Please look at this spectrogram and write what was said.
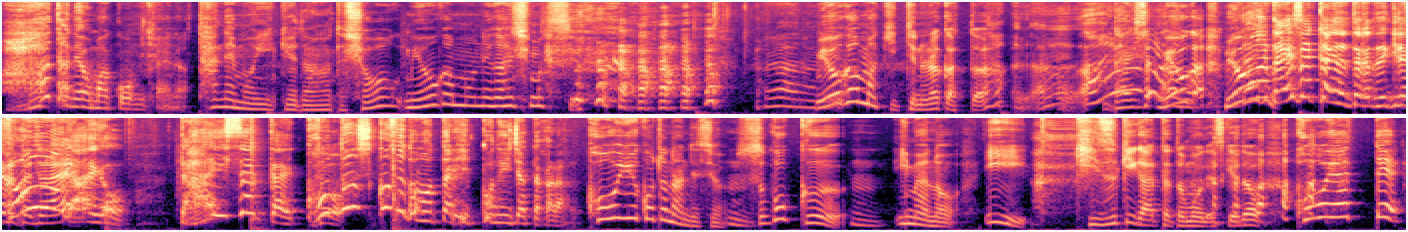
ああ種をまこうみたいな。種もいいけどあなたしょうみょうがもお願いしますよ。みょうが巻きっていうのなかった？みょうがみょうが大作会だったからできなかったんじゃない？そうだよ。大作会。今年こそと思ったら引っこ抜いちゃったから。こういうことなんですよ。すごく今のいい気づきがあったと思うんですけど、こうやってど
